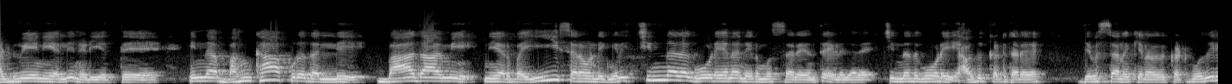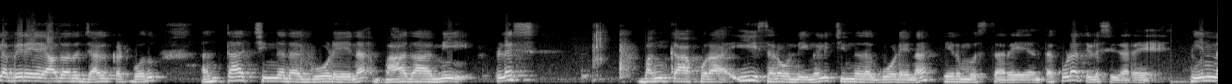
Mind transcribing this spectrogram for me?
ಅಡ್ವೇಣಿಯಲ್ಲಿ ನಡೆಯುತ್ತೆ. ಇನ್ನು ಬಂಕಾಪುರದಲ್ಲಿ ಬಾದಾಮಿ ನಿಯರ್ ಬೈ ಈ ಸರೌಂಡಿಂಗ್ ಅಲ್ಲಿ ಚಿನ್ನದ ಗೋಡೆಯನ್ನು ನಿರ್ಮಿಸ್ತಾರೆ ಅಂತ ಹೇಳಿದ್ದಾರೆ. ಚಿನ್ನದ ಗೋಡೆ ಯಾವ್ದು ಕಟ್ತಾರೆ ದೇವಸ್ಥಾನಕ್ಕೆ ಏನಾದರೂ ಕಟ್ಬೋದು? ಇಲ್ಲ ಬೇರೆ ಯಾವ್ದಾದ್ರು ಜಾಗ ಕಟ್ಬೋದು? ಅಂತ ಚಿನ್ನದ ಗೋಡೆಯನ್ನು ಬಾದಾಮಿ ಪ್ಲಸ್ ಬಂಕಾಪುರ ಈ ಸರೌಂಡಿಂಗ್ನಲ್ಲಿ ಚಿನ್ನದ ಗೋಡೆನ ನಿರ್ಮಿಸ್ತಾರೆ ಅಂತ ಕೂಡ ತಿಳಿಸಿದ್ದಾರೆ. ಇನ್ನ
